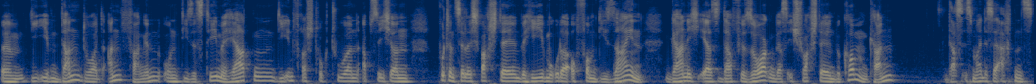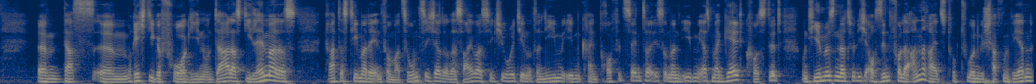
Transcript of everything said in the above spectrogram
ähm, die eben dann dort anfangen und die Systeme härten, die Infrastrukturen absichern, potenzielle Schwachstellen beheben oder auch vom Design gar nicht erst dafür sorgen, dass ich Schwachstellen bekommen kann, das ist meines Erachtens ähm, das ähm, richtige Vorgehen. Und da das Dilemma, dass gerade das Thema der Informationssicherheit oder Cybersecurity in Unternehmen eben kein Profit Center ist, sondern eben erstmal Geld kostet. Und hier müssen natürlich auch sinnvolle Anreizstrukturen geschaffen werden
